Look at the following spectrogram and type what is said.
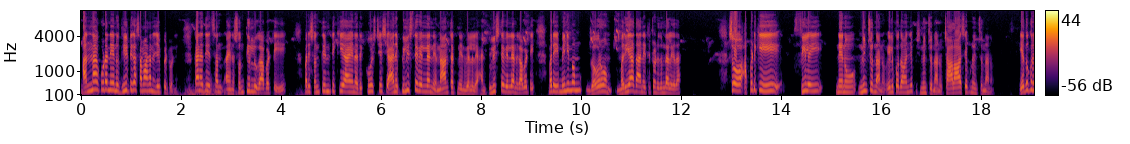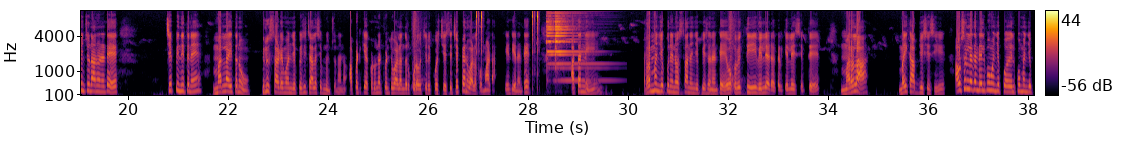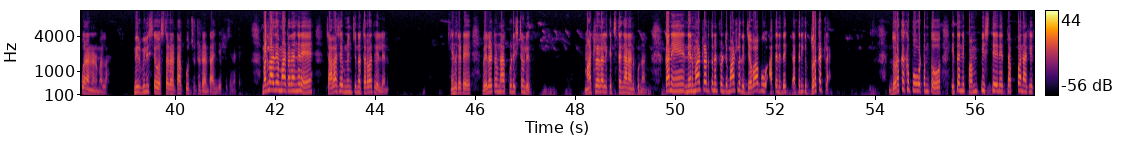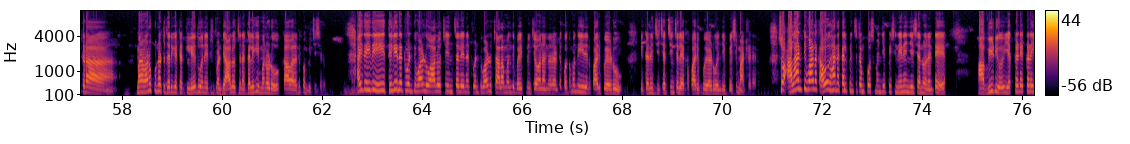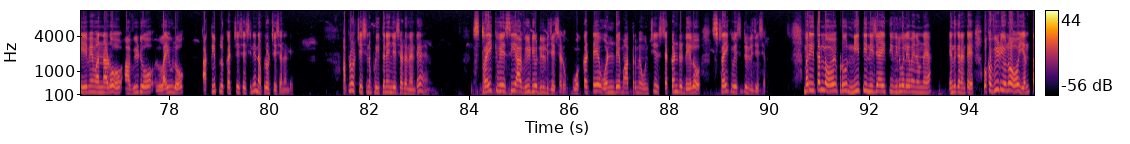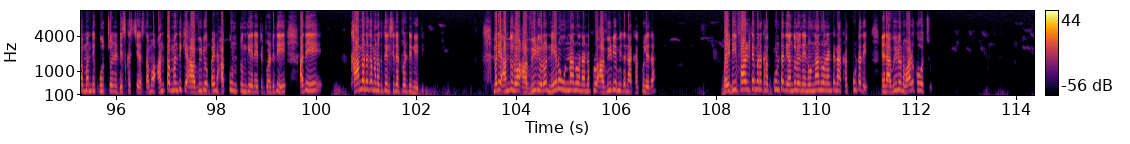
అన్నా కూడా నేను ధీటుగా సమాధానం చెప్పేటోడిని. కానీ అది ఆయన సొంత ఇల్లు కాబట్టి మరి సొంత ఇంటికి ఆయన రిక్వెస్ట్ చేసి ఆయన పిలిస్తే వెళ్ళాను నేను. నా అంతటి నేను వెళ్ళలే. ఆయన పిలిస్తే వెళ్ళాను కాబట్టి మరి మినిమం గౌరవం మర్యాద అనేటటువంటిది ఉండాలి కదా. సో అప్పటికి ఫీల్ అయ్యి నేను నించున్నాను. వెళ్ళిపోదామని చెప్పి నించున్నాను. చాలాసేపు నించున్నాను. ఎందుకు నించున్నాను అంటే చెప్పింది ఇతనే మళ్ళీ ఇతను పిలుస్తాడేమో అని చెప్పేసి చాలాసేపు నుంచున్నాను. అప్పటికి అక్కడ ఉన్నటువంటి వాళ్ళందరూ కూడా వచ్చి రిక్వెస్ట్ చేస్తే చెప్పాను వాళ్ళకు ఒక మాట. ఏంటి అని అంటే అతన్ని రమ్మని చెప్పు నేను వస్తానని చెప్పేసానంటే ఒక వ్యక్తి వెళ్ళాడు అక్కడికి వెళ్ళేసి చెప్తే మరలా మైక్ ఆఫ్ చేసేసి అవసరం లేదంటే వెళ్ళిపోమని చెప్పు వెళ్ళిపోమని చెప్పు మళ్ళీ. మీరు పిలిస్తే వస్తాడట కూర్చుంటాడంట అని చెప్పేసానంటే మరలా అదే మాట అనగానే చాలాసేపు నుంచున్న తర్వాత వెళ్ళాను. ఎందుకంటే వెళ్ళటం నాకు కూడా ఇష్టం లేదు. మాట్లాడాలి ఖచ్చితంగా అని అనుకున్నాను. కానీ నేను మాట్లాడుతున్నటువంటి మాటలకు జవాబు అతని దగ్గర అతనికి దొరకట్లే. దొరకకపోవటంతో ఇతన్ని పంపిస్తేనే తప్ప నాకు ఇక్కడ మనం అనుకున్నట్టు జరిగేటట్టు లేదు అనేటటువంటి ఆలోచన కలిగి మనోడు కావాలని పంపించేశాడు. అయితే ఇది తెలియనటువంటి వాళ్ళు ఆలోచించలేనటువంటి వాళ్ళు చాలా మంది బయట నుంచి ఏమని అన్నారంటే కొంతమంది ఈయన పారిపోయాడు ఇక్కడ నుంచి చర్చించలేక పారిపోయాడు అని చెప్పేసి మాట్లాడారు. సో అలాంటి వాళ్ళకి అవగాహన కల్పించడం కోసం అని చెప్పేసి నేనేం చేశాను అని అంటే ఆ వీడియో ఎక్కడెక్కడ ఏమేమి అన్నాడో ఆ వీడియో లైవ్లో ఆ క్లిప్లు కట్ చేసేసి నేను అప్లోడ్ చేశానండి. అప్లోడ్ చేసినప్పుడు ఇతనేం చేశాడనంటే స్ట్రైక్ వేసి ఆ వీడియో డిలీట్ చేశాడు. ఒక్కటే వన్ డే మాత్రమే ఉంచి సెకండ్ డేలో స్ట్రైక్ వేసి డిలీట్ చేశాడు. మరి ఇతనిలో ఇప్పుడు నీతి నిజాయితీ విలువలు ఏమైనా ఉన్నాయా? ఎందుకనంటే ఒక వీడియోలో ఎంతమంది కూర్చొని డిస్కస్ చేస్తామో అంతమందికి ఆ వీడియో పైన హక్కు ఉంటుంది అనేటటువంటిది అది కామన్గా మనకు తెలిసినటువంటి నీతి. మరి అందులో ఆ వీడియోలో నేను ఉన్నాను అని అన్నప్పుడు ఆ వీడియో మీద నాకు హక్కు లేదా? బై డిఫాల్టే మనకు హక్కు ఉంటుంది. అందులో నేను ఉన్నాను అని అంటే నాకు హక్కు ఉంటుంది. నేను ఆ వీడియోని వాడుకోవచ్చు.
